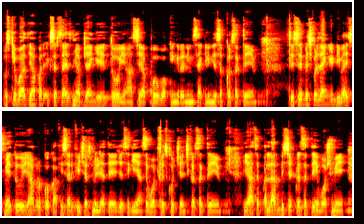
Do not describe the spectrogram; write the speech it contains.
उसके बाद यहाँ पर एक्सरसाइज में आप जाएँगे तो यहाँ से आप वॉकिंग रनिंग साइकिलिंग ये सब कर सकते हैं। तीसरे पेज पर जाएँगे डिवाइस में तो यहाँ पर आपको काफ़ी सारे फीचर्स मिल जाते हैं, जैसे कि यहाँ से वॉच फेस को चेंज कर सकते हैं। यहाँ से आप अलार्म भी सेट कर सकते हैं वॉच में।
